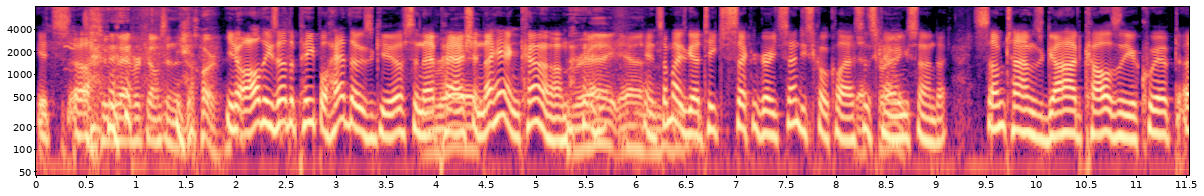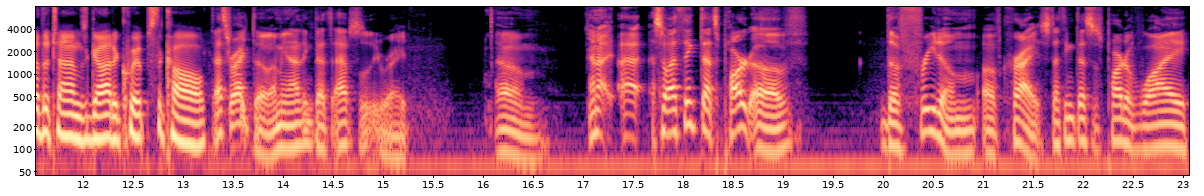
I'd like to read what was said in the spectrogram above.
It's uh, whoever comes in the door. you know all these other people had those gifts and that Right. passion. They hadn't come. Right, yeah. And somebody's got to teach a second grade Sunday school class this coming right. Sunday. Sometimes God calls the equipped. Other times God equips the called. That's right, though. I mean, I think that's absolutely right. Um, and I, I so I think that's part of the freedom of Christ. I think this is part of why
